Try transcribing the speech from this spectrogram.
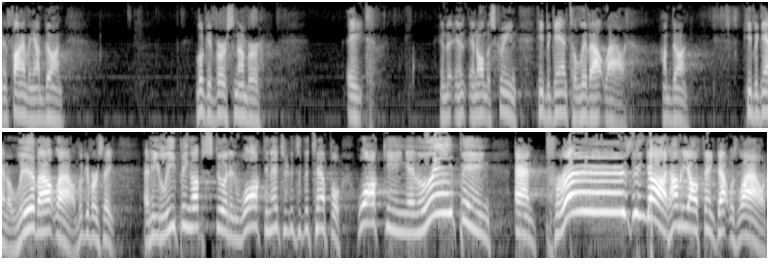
then finally, I'm done. Look at verse number 8. And, and on the screen, he began to live out loud. I'm done. He began to live out loud. Look at verse 8. And he leaping up stood and walked and entered into the temple, walking and leaping and praising God. How many y'all think that was loud?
